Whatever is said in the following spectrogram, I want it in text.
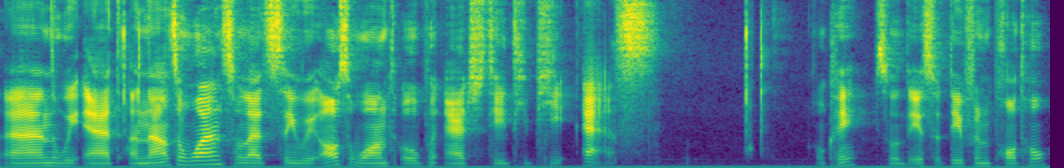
and we add another one. So let's say we also want open https okay so it's a different portal.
